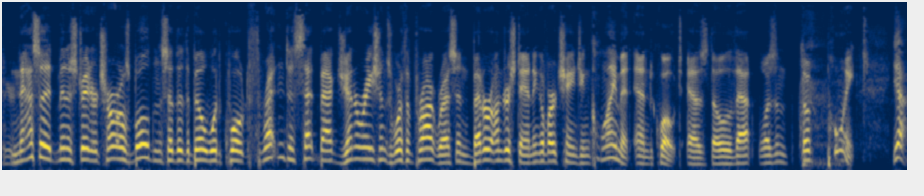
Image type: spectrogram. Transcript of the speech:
NASA Administrator Charles Bolden said that the bill would, quote, threaten to set back generations worth of progress and better understanding of our changing climate, end quote, as though that wasn't the point. Yeah.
